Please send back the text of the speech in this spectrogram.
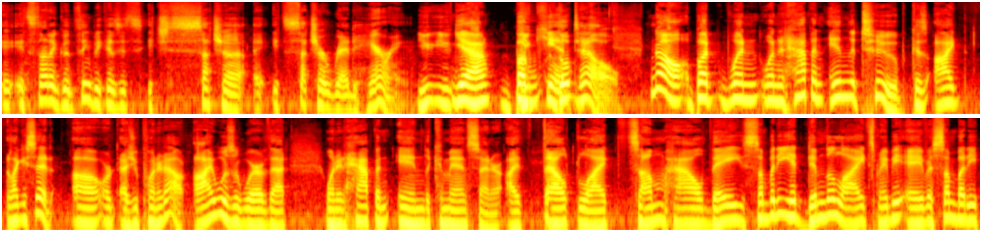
It- It's not a good thing because it's it's such a it's such a red herring. You you Yeah, but you can't the- tell. No, but when when it happened in the tube, because I, like I said, uh, or as you pointed out, I was aware of that when it happened in the command center. I felt like somehow they somebody had dimmed the lights, maybe Ava, somebody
